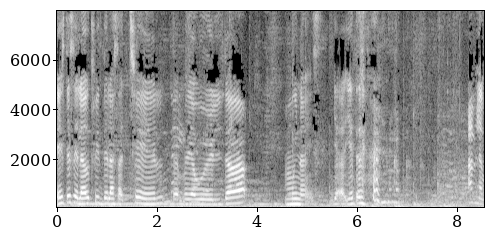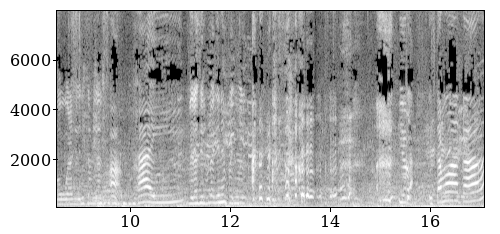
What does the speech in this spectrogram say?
Este es el outfit de la Sachel, de media vuelta. Muy nice. Ya, y este es... Habla, pues, si tenés que hablar. Ah, hi. Pero si el blog en español. Ya, Estamos acá.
